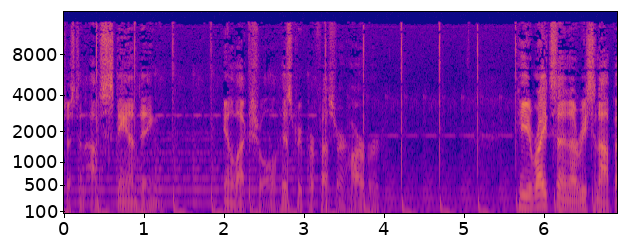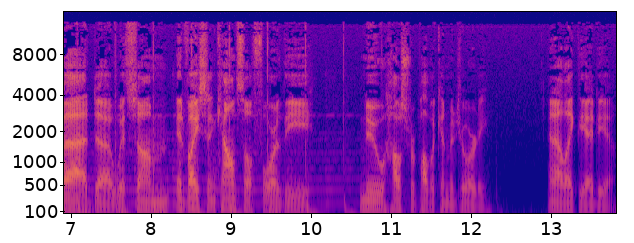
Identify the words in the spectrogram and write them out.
Just an outstanding intellectual history professor at Harvard. He writes in a recent op ed uh, with some advice and counsel for the new House Republican majority. And I like the idea.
